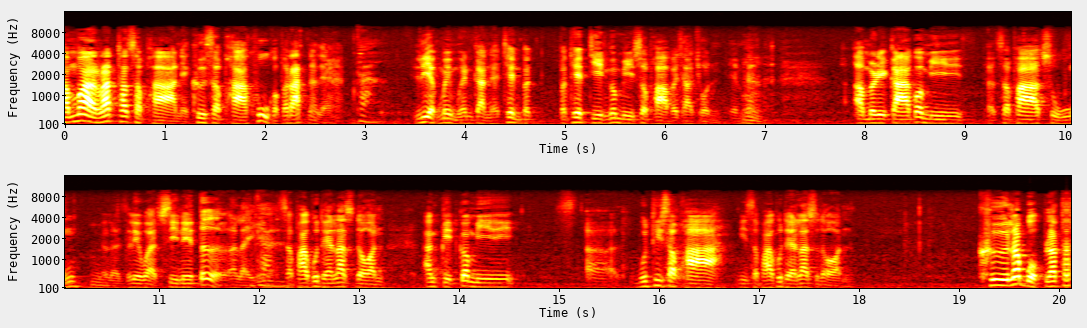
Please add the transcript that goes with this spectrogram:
คำว่ารัฐสภาเนี่ยคือสภาคู่กับรัฐนั่นแหละฮะค่ะ เรียกไม่เหมือนกันนะเช่นประประเทศจีนก็มีสภาประชาชนเห็นไหมอืมอเมริกาก็มี สภาสูงอะไรเรียกว่าซีเนเตอร์อะไรอย่างเงี้ยค่ะสภาผู้แทนราษฎร อังกฤษก็มีเอ่อวุฒิสภา มีสภาผู้แทนราษฎร คือระบบรัฐ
